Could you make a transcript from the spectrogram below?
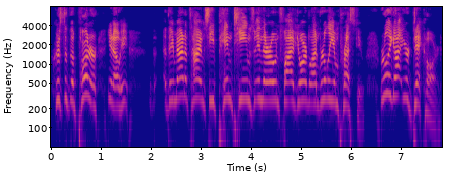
Because the, the punter, you know, he the amount of times he pinned teams in their own five yard line really impressed you. Really got your dick hard.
